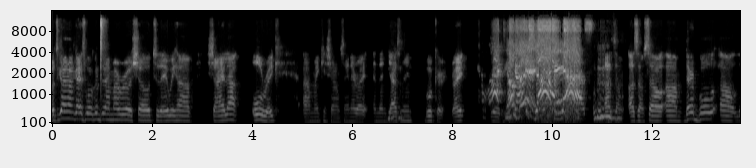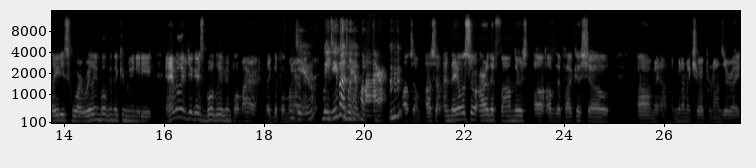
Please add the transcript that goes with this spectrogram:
What's going on, guys? Welcome to the Amarillo Show. Today we have Shila Ulrich. I'm making sure I'm saying it right. And then Jasmine Bucher, right? Correct. Oh, good job. Yes. awesome. Awesome. So um, they're both uh, ladies who are really involved in the community. And I believe you guys both live in Palmyra, like the Palmyra. We do. We do both live in Palmyra. Mm-hmm. Awesome. Awesome. And they also are the founders uh, of the podcast show. Um, I'm going to make sure I pronounce it right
